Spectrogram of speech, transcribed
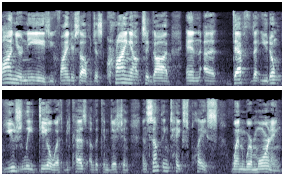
on your knees. You find yourself just crying out to God in a depth that you don't usually deal with because of the condition. And something takes place when we're mourning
